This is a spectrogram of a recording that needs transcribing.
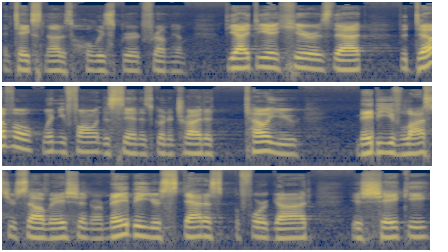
and takes not his Holy Spirit from him. The idea here is that the devil, when you fall into sin, is going to try to tell you maybe you've lost your salvation or maybe your status before God is shaky.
